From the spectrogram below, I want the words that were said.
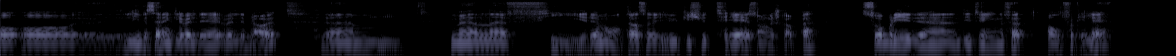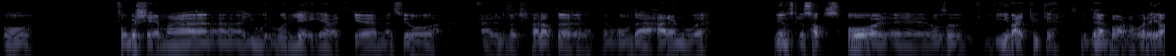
Og, og, livet ser egentlig veldig, veldig bra ut. Um, men fire måneder, altså uke 23 i svangerskapet, så blir uh, de tvillingene født altfor tidlig. Og får beskjed uh, jordmor, lege, jeg vet ikke mens vi er under fødsel her, at om det her er noe vi ønsker å satse på. Altså, vi veit jo ikke. Det er barna våre, ja.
